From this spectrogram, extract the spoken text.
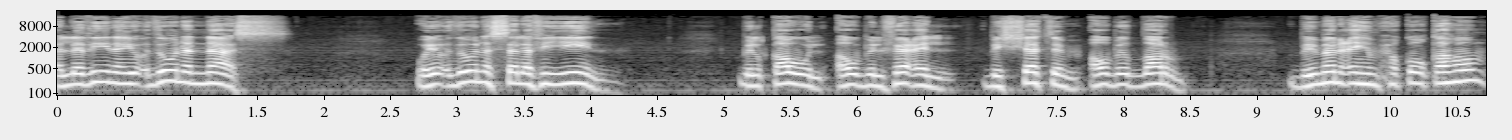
الذين يؤذون الناس ويؤذون السلفيين بالقول أو بالفعل بالشتم أو بالضرب بمنعهم حقوقهم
